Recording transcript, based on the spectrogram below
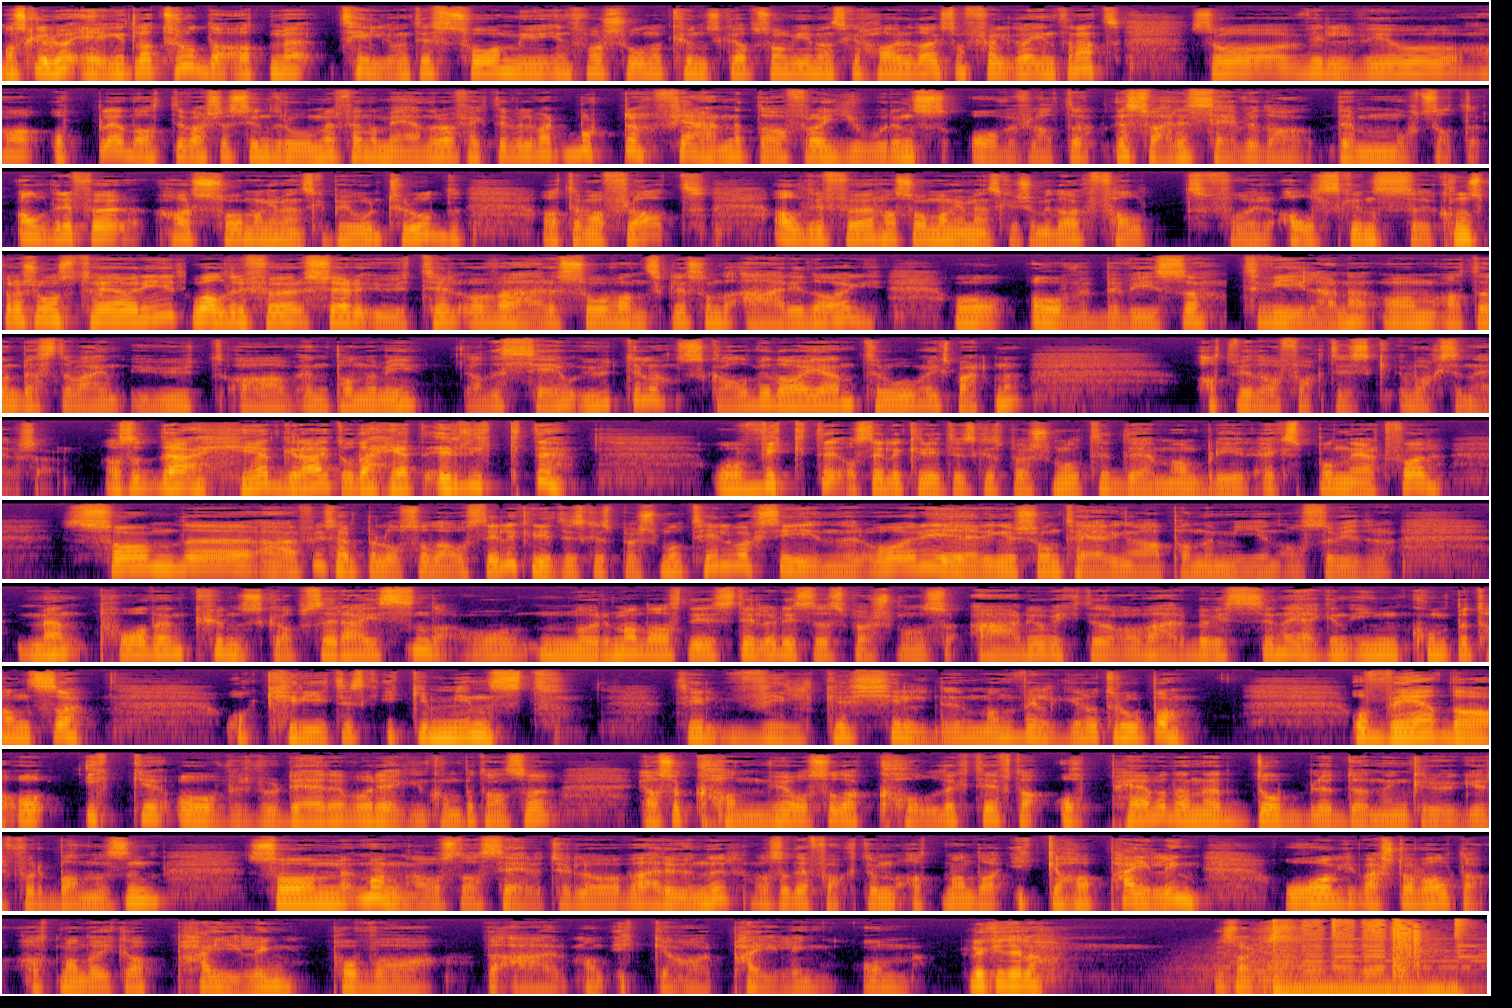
Man skulle jo egentlig ha trodd at med tilgang til så mye informasjon og kunnskap som vi mennesker har i dag som følge av internett, så ville vi jo ha opplevd at diverse syndromer, fenomener og effekter ville vært borte, fjernet da fra jordens overflate. Dessverre ser vi da det motsatte. Aldri før har så mange mennesker på jorden trodd at den var flat. Aldri før har så mange mennesker som i dag falt for alskens konspirasjonsteorier, og aldri før ser det ut til å være så vanskelig som det er i dag å overbevise tvilerne om at den beste veien ut av en pandemi, ja, det ser jo ut til, da, skal vi da igjen tro ekspertene, at vi da faktisk vaksinerer seg. Altså, det er helt greit, og det er helt riktig og viktig å stille kritiske spørsmål til det man blir eksponert for som det er f.eks. også da å stille kritiske spørsmål til vaksiner og regjeringers håndtering av pandemien osv. Men på den kunnskapsreisen, da, og når man da stiller disse spørsmålene, så er det jo viktig da, å være bevisst sin egen inkompetanse, og kritisk ikke minst til hvilke kilder man velger å tro på. Og ved da å ikke overvurdere vår egen kompetanse, ja, så kan vi også da kollektivt da oppheve denne doble Dunning-Kruger-forbannelsen som mange av oss da ser ut til å være under. Altså det faktum at man da ikke har peiling, og verst av alt da, at man da ikke har peiling på hva det er man ikke har peiling om. Lykke til, da. Vi snakkes.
